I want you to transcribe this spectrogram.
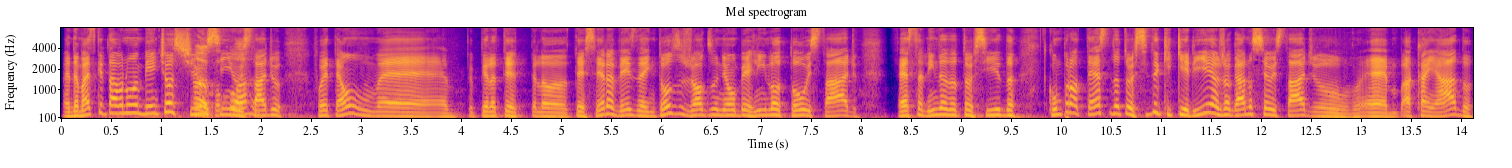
Ainda mais que ele estava num ambiente hostil, assim. O estádio foi até um. É, pela, ter, pela terceira vez, né? Em todos os jogos, o União Berlim lotou o estádio. Festa linda da torcida. Com protesto da torcida que queria jogar no seu estádio é, acanhado.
